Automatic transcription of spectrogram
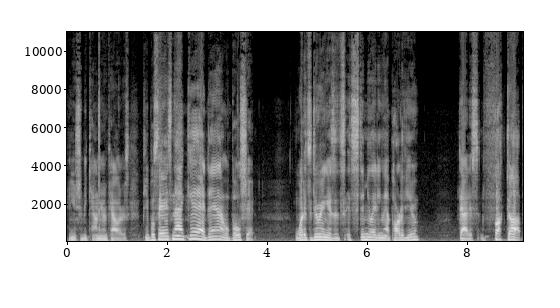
and you should be counting your calories. People say it's not good. Yeah, well, bullshit. What it's doing is it's it's stimulating that part of you that is fucked up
